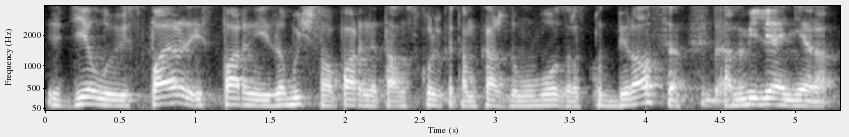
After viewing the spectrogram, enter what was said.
Сделаю из, пар... из парня, из обычного парня, там сколько там каждому возраст подбирался, да. там миллионера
